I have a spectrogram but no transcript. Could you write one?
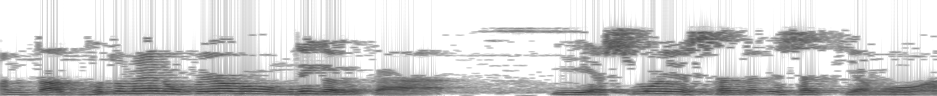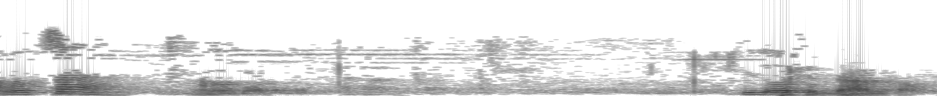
అంత అద్భుతమైన ఉపయోగం ఉంది కనుక ఈ ఎస్ఓఎస్ అన్నది సత్యము అనొచ్చా? అనకూడదు. ఇదో సిద్ధాంతం.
